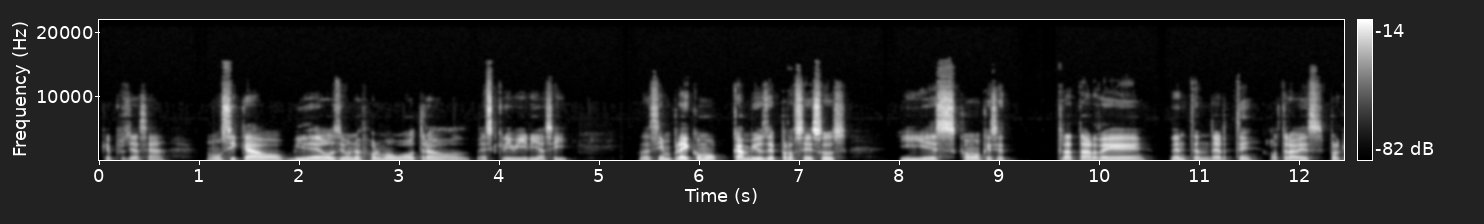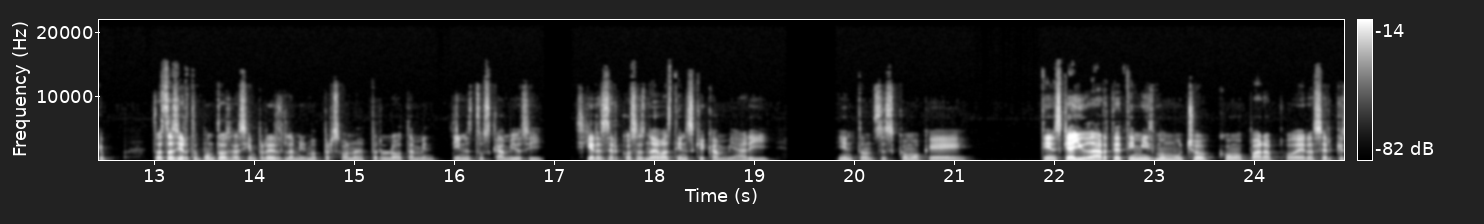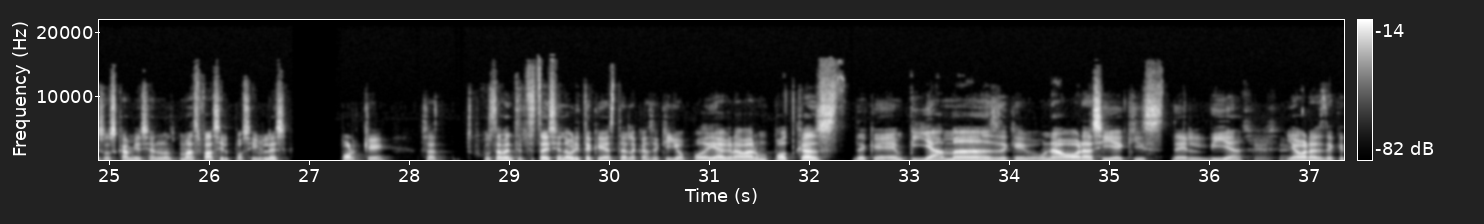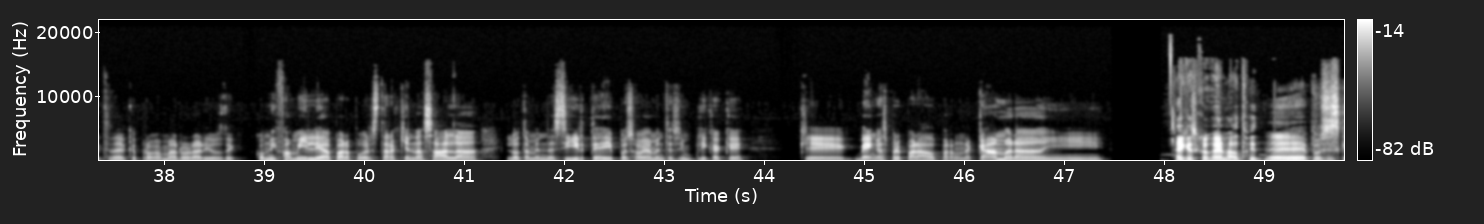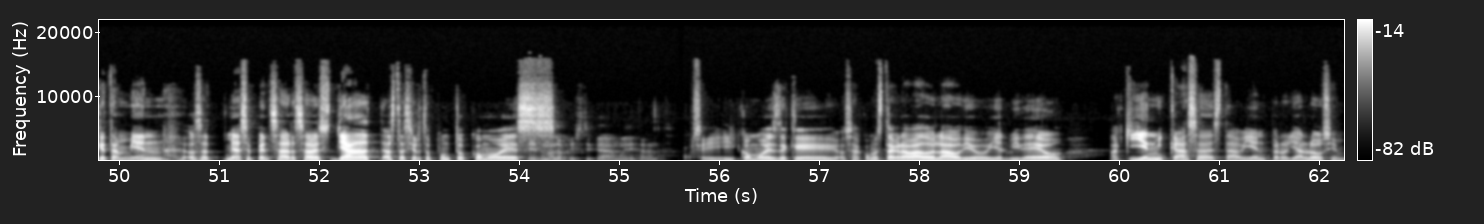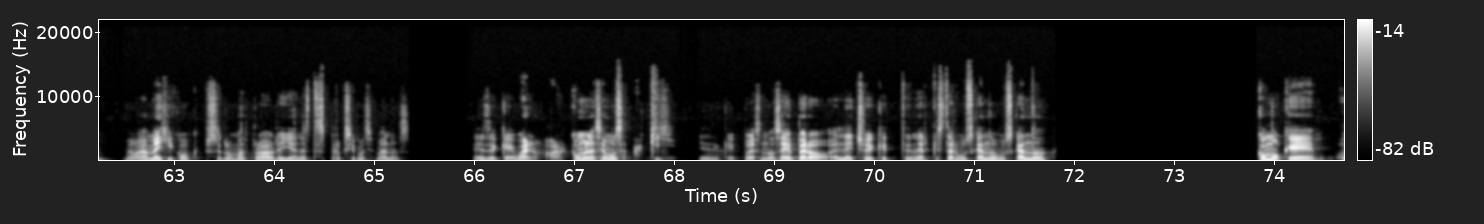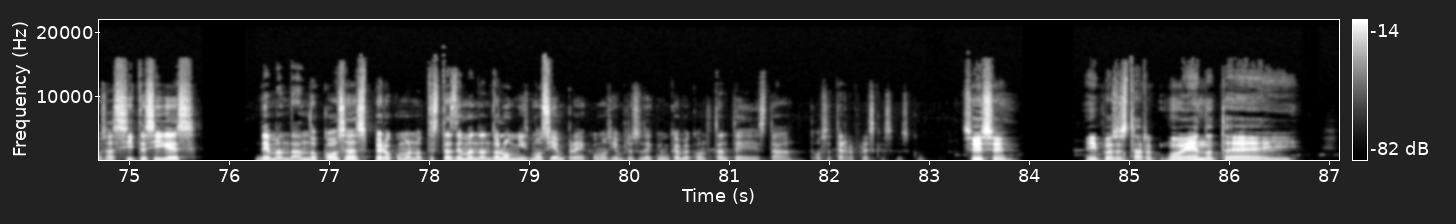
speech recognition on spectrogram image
que pues ya sea música o videos de una forma u otra o escribir y así. O sea, siempre hay como cambios de procesos y es como que se tratar de, de entenderte otra vez, porque tú hasta cierto punto, o sea, siempre eres la misma persona, pero luego también tienes tus cambios y si quieres hacer cosas nuevas tienes que cambiar y, y entonces como que tienes que ayudarte a ti mismo mucho como para poder hacer que esos cambios sean los más fácil posibles. Porque, o sea, justamente te está diciendo ahorita que ya está en la casa que yo podía grabar un podcast de que en pijamas, de que una hora así X del día. Y ahora es de que tener que programar horarios de, con mi familia para poder estar aquí en la sala. Y luego también decirte. Y pues obviamente eso implica que, que vengas preparado para una cámara y Hay que escoger el outfit. Eh, pues es que también, o sea, me hace pensar, ¿sabes? Ya hasta cierto punto cómo es... Es una logística muy diferente. Sí, y cómo es de que, o sea, cómo está grabado el audio y el video. Aquí en mi casa está bien, pero ya luego si me voy a México, que pues es lo más probable ya en estas próximas semanas, es de que, bueno, ahora, ¿cómo lo hacemos aquí? Y es de que, pues no sé, pero el hecho de que tener que estar buscando, buscando, como que, o sea, sí te sigues demandando cosas, pero como no te estás demandando lo mismo siempre, como siempre eso de que un cambio constante está, o sea, te refrescas, ¿sabes? Como- Sí, sí. Y pues estar moviéndote y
